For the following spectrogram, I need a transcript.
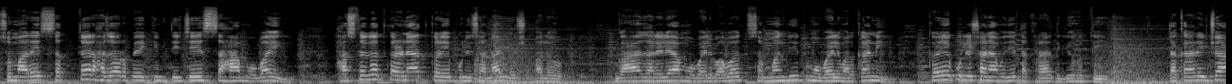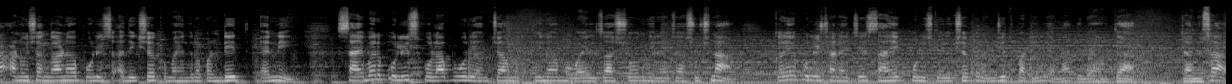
सुमारे सत्तर हजार रुपये किमतीचे सहा मोबाईल हस्तगत करण्यात कळे पोलिसांना यश आलं. गहाळ झालेल्या मोबाईलबाबत संबंधित मोबाईल मालकांनी कळे पोलीस ठाण्यामध्ये तक्रार दिली होती. तक्रारीच्या अनुषंगानं पोलीस अधीक्षक महेंद्र पंडित यांनी सायबर पोलीस कोल्हापूर यांच्या मदतीनं मोबाईलचा शोध घेण्याच्या सूचना कळे पोलीस ठाण्याचे सहाय्यक पोलीस निरीक्षक रणजित पाटील यांना दिल्या होत्या. त्यानुसार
